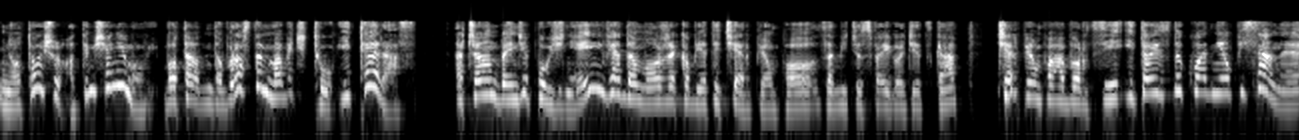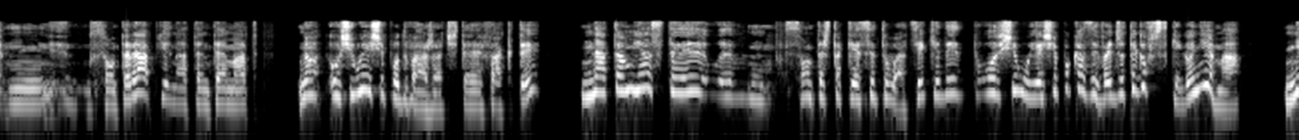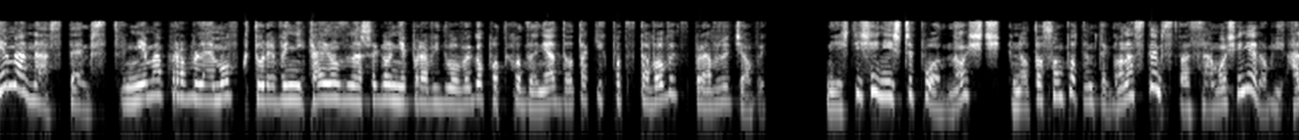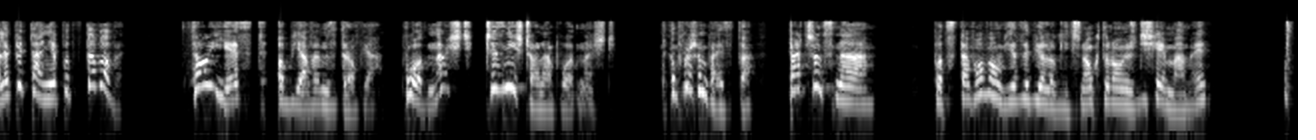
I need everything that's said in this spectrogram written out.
no to już o tym się nie mówi, bo ten dobrostan ma być tu i teraz. A czy on będzie później? Wiadomo, że kobiety cierpią po zabiciu swojego dziecka, cierpią po aborcji i to jest dokładnie opisane. Mm, są terapie na ten temat. No, usiłuje się podważać te fakty, natomiast y, y, są też takie sytuacje, kiedy usiłuje się pokazywać, że tego wszystkiego nie ma nie ma następstw, nie ma problemów, które wynikają z naszego nieprawidłowego podchodzenia do takich podstawowych spraw życiowych. Jeśli się niszczy płodność, no to są potem tego następstwa. Samo się nie robi. Ale pytanie podstawowe. Co jest objawem zdrowia? Płodność czy zniszczona płodność? No proszę Państwa, patrząc na podstawową wiedzę biologiczną, którą już dzisiaj mamy,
